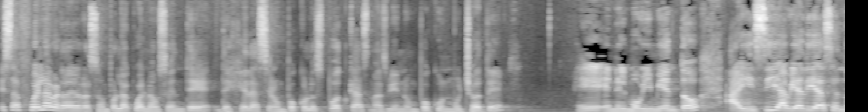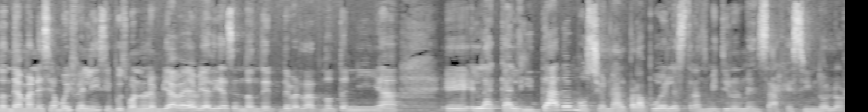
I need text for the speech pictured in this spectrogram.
Esa fue la verdadera razón por la cual me ausenté, dejé de hacer un poco los podcasts, más bien un poco un Eh, en el movimiento, ahí sí había días en donde amanecía muy feliz y pues bueno, lo enviaba y había días en donde de verdad no tenía eh, la calidad emocional para poderles transmitir un mensaje sin dolor.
